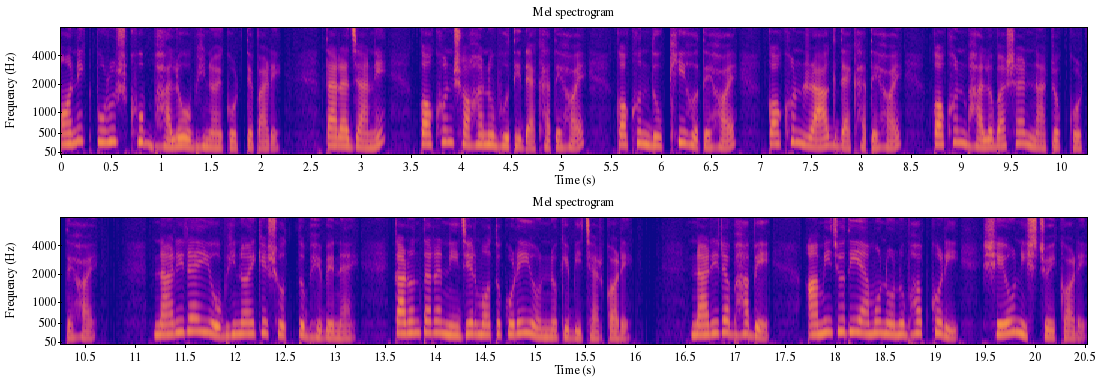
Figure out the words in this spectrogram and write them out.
অনেক পুরুষ খুব ভালো অভিনয় করতে পারে। তারা জানে কখন সহানুভূতি দেখাতে হয়, কখন দুঃখী হতে হয়, কখন রাগ দেখাতে হয়, কখন ভালোবাসার নাটক করতে হয়। নারীরা এই অভিনয়কে সত্য ভেবে নেয়, কারণ তারা নিজের মতো করেই অন্যকে বিচার করে। নারীরা ভাবে আমি যদি এমন অনুভব করি, সেও নিশ্চয়ই করে।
